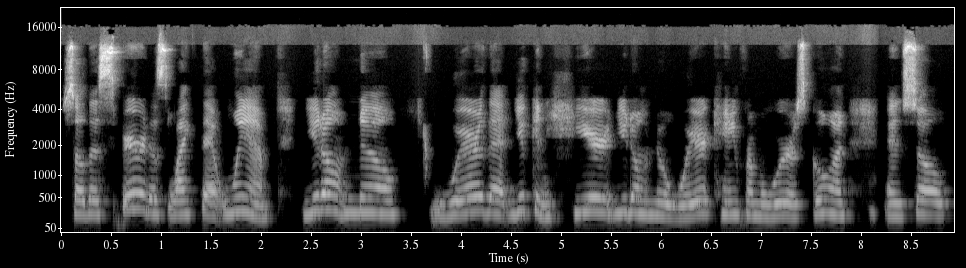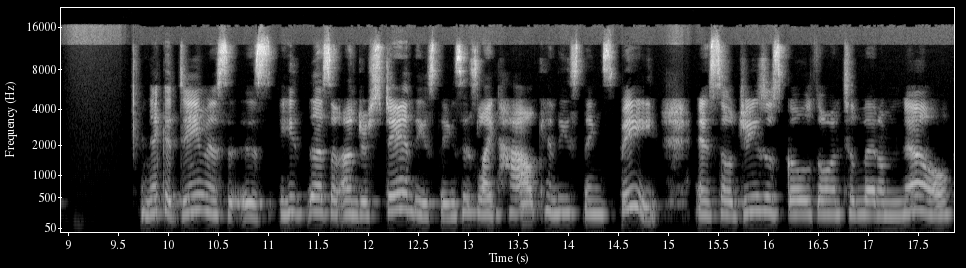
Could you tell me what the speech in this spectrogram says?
So the Spirit is like that wind. You don't know where that you can hear. You don't know where it came from or where it's going. And so Nicodemus is he doesn't understand these things. He's like, how can these things be? And so Jesus goes on to let him know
